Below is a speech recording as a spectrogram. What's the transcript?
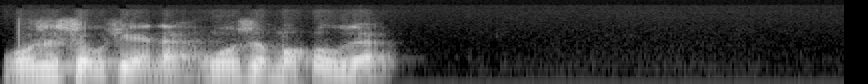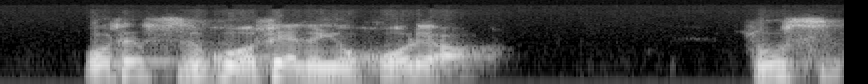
我是首先的，我是幕后的。我曾死过，现在又活了。主死，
